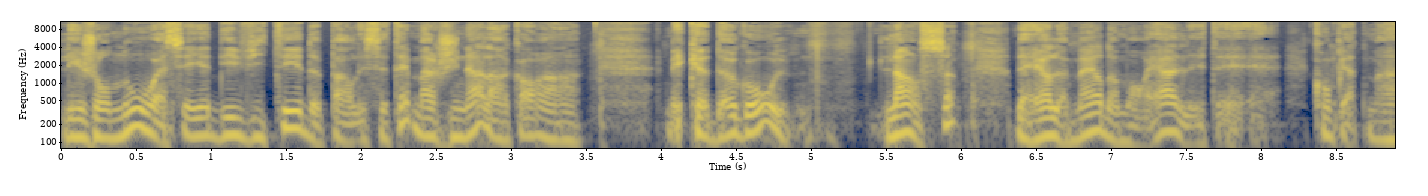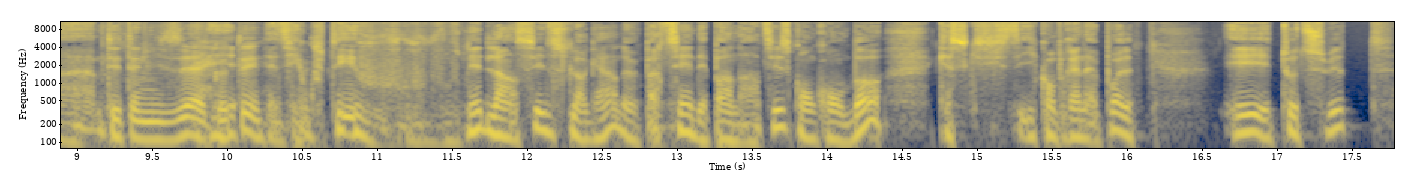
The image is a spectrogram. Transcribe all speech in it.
les journaux essayaient d'éviter de parler. C'était marginal encore. Mais que De Gaulle lance ça. D'ailleurs, le maire de Montréal était complètement... Tétanisé à côté. Il a dit, écoutez, vous, venez de lancer le slogan d'un parti indépendantiste qu'on combat. Qu'est-ce qu'il ne comprenait pas? Et tout de suite,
